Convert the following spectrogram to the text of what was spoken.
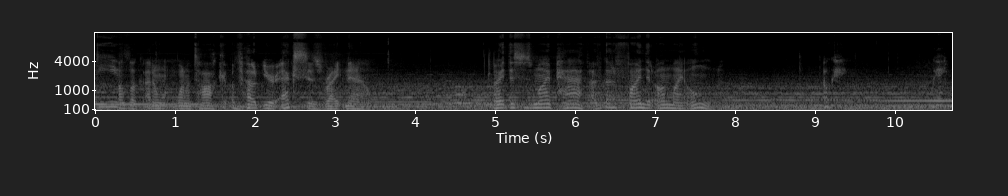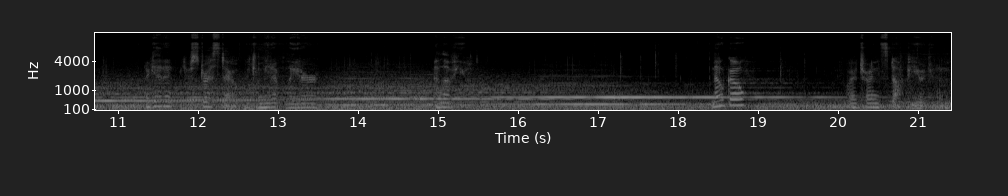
Steve. Oh, look, I don't want to talk about your exes right now. All right, this is my path. I've got to find it on my own. Okay. Okay. I get it. You're stressed out. We can meet up later. I love you. Now go. Try and stop you again.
